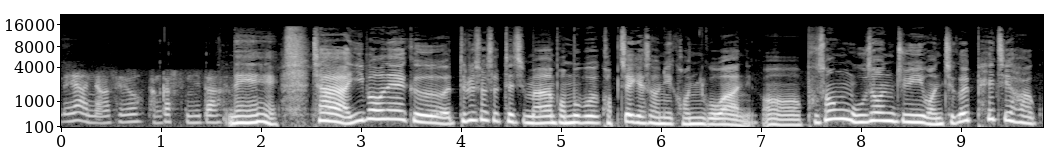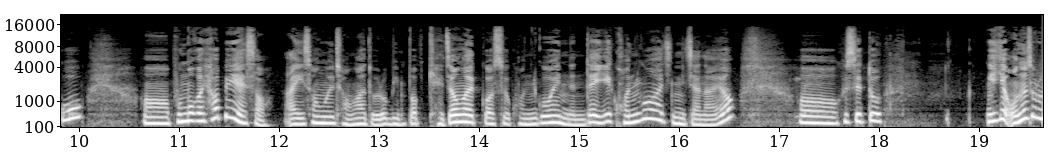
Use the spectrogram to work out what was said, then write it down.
네, 안녕하세요. 반갑습니다. 네. 자, 이번에 그 들으셨을 테지만 법무부 법제 개선위 권고안 어 부성 우선주의 원칙을 폐지하고 어, 부모가 협의해서 아이 성을 정하도록 민법 개정할 것을 권고했는데 이게 권고하진이잖아요. 어, 글쎄 또 이게 어느 정도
